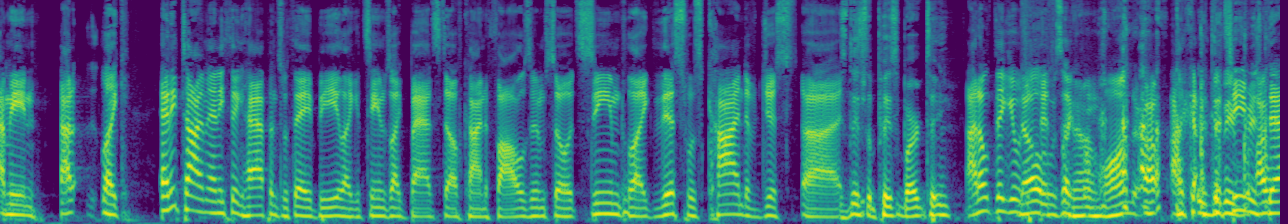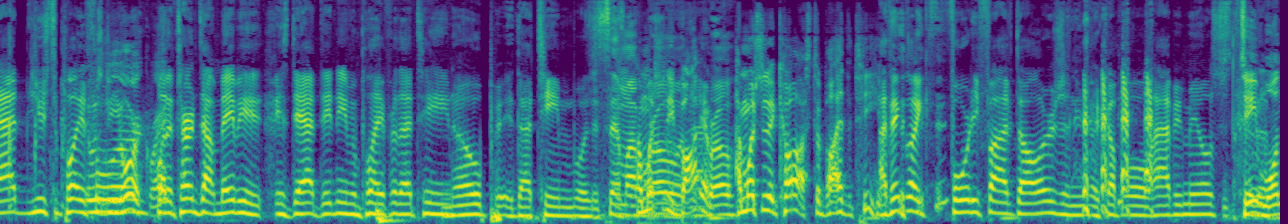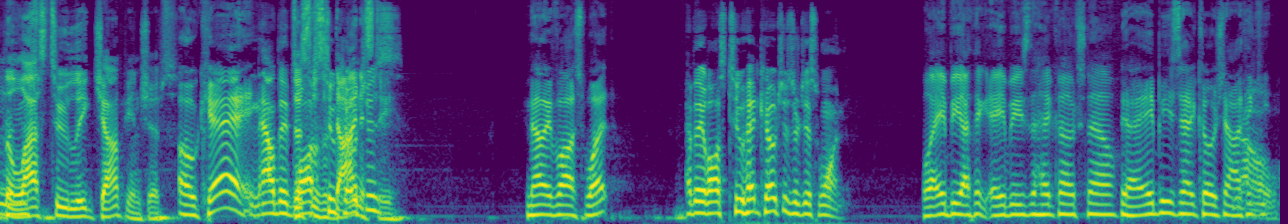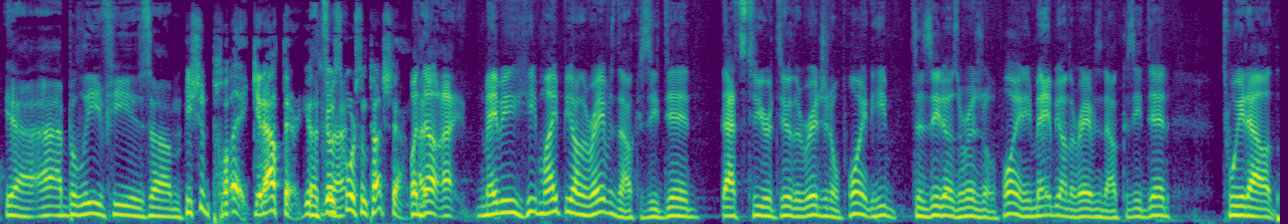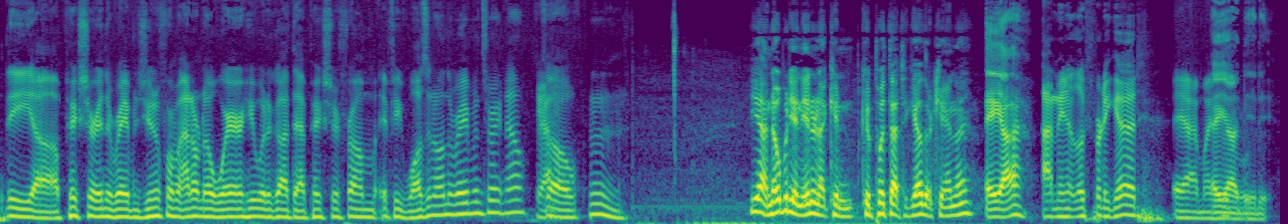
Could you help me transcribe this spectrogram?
I mean, I, like anytime anything happens with AB, like it seems like bad stuff kind of follows him. So it seemed like this was kind of just. Uh, Is this a Pittsburgh team? I don't think it was. No, it was like no. Vermont. I, I, the be, team his dad used to play it for. It was New York, right? But it turns out maybe his dad didn't even play for that team. Nope, that team was. How much did he buy him? Bro. How much did it cost to buy the team? I think like forty five dollars and a couple Happy Meals. The team the won the last two league championships. Okay, now they've this lost two coaches. Now they've lost what? Have they lost two head coaches or just one? Well, AB, I think AB's the head coach now. Yeah, AB's the head coach now. I think. He, yeah, I believe he is. Um, he should play. Get out there. Get, go right. score some touchdowns. But no, I, maybe he might be on the Ravens now because he did. That's to your to the original point. He to Zito's original point. He may be on the Ravens now because he did tweet out the uh, picture in the Ravens uniform. I don't know where he would have got that picture from if he wasn't on the Ravens right now. Yeah. So. Hmm. Yeah, nobody on the internet can could put that together, can they? AI. I mean, it looks pretty good. AI might. AI did it.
